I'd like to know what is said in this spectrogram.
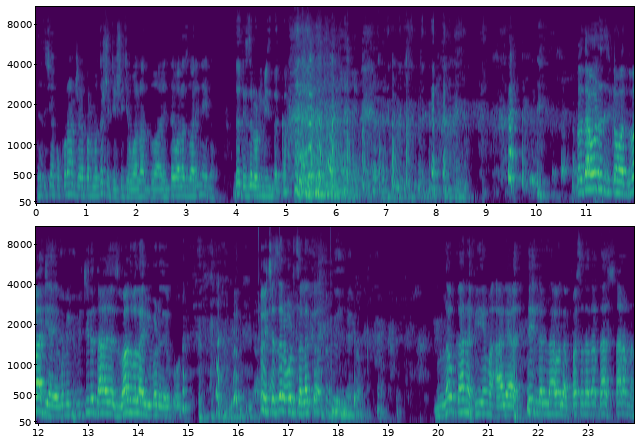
دا چې په قران سره په منځ کې شي چې ولاد دواري ته ولاد دواري نه کوم دا دې زلون مين دکا نو دا ورته چې کوم دوا دی یو مې چې دا ځوان ولای به بڑو دی کو ته چې زلون ورته لکه لو کان فیهما آلیا الا الله ولا فسد دا دا سره نه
